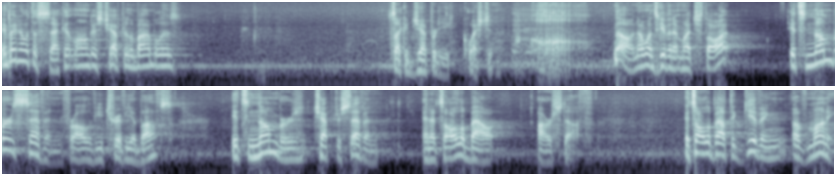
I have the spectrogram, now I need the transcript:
Anybody know what the second longest chapter in the Bible is? It's like a Jeopardy question. No, no one's given it much thought. It's Numbers 7 for all of you trivia buffs. It's Numbers chapter 7, and it's all about our stuff. It's all about the giving of money.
